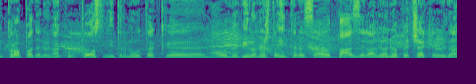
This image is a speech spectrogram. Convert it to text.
i propadali onako u posljednji trenutak. E, navodno je bilo nešto interesa od Bazela, ali oni opet čekaju da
